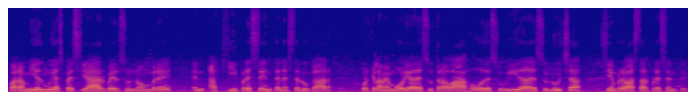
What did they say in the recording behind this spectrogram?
para mí es muy especial ver su nombre aquí presente en este lugar, porque la memoria de su trabajo, de su vida, de su lucha, siempre va a estar presente.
